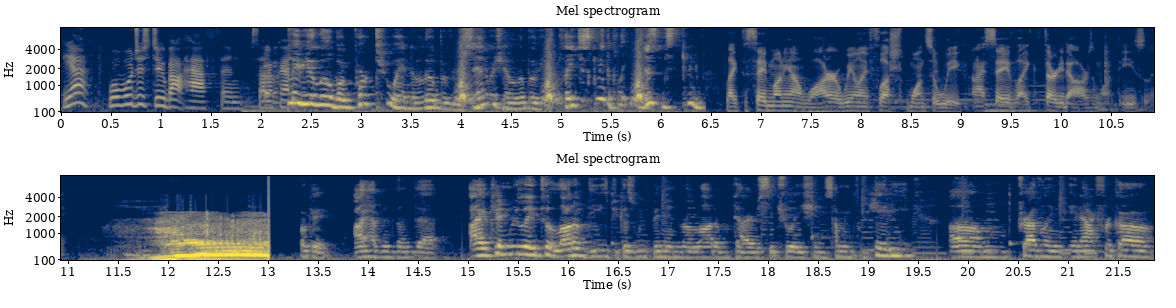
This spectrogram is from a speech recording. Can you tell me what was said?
Yeah. Well, we'll just do about half then. Is that okay? Maybe a little bit of pork too, and a little bit of your sandwich, and a little bit of your plate. Just give me the plate. Just, just give me. the plate. Like to save money on water, we only flush once a week, and I save like thirty dollars a month easily. Okay, I haven't done that. I can relate to a lot of these because we've been in a lot of dire situations coming from Haiti, um, traveling in Africa,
